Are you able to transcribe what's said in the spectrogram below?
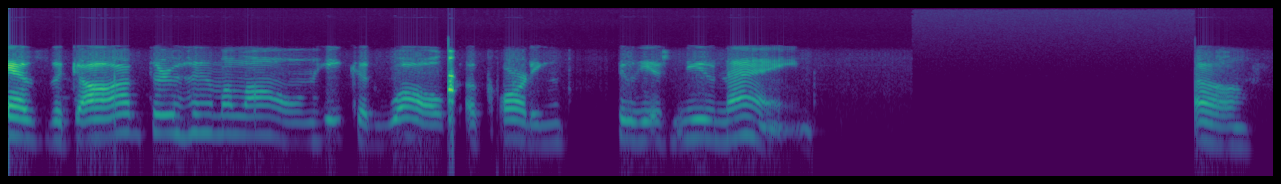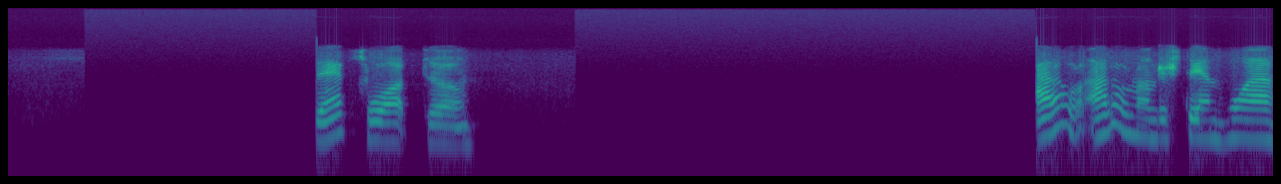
as the God through whom alone he could walk according to his new name. Uh, that's what uh, I don't. I don't understand why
